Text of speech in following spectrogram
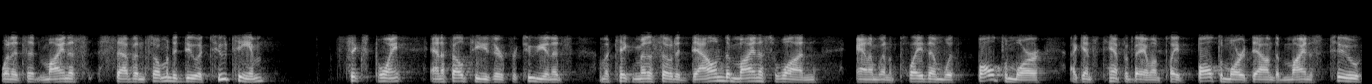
when it's at minus seven. So I'm going to do a two team, six point NFL teaser for two units. I'm going to take Minnesota down to minus one, and I'm going to play them with Baltimore against Tampa Bay. I'm going to play Baltimore down to minus two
